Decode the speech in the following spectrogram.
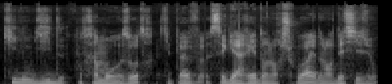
qui nous guide, contrairement aux autres, qui peuvent s'égarer dans leurs choix et dans leurs décisions.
